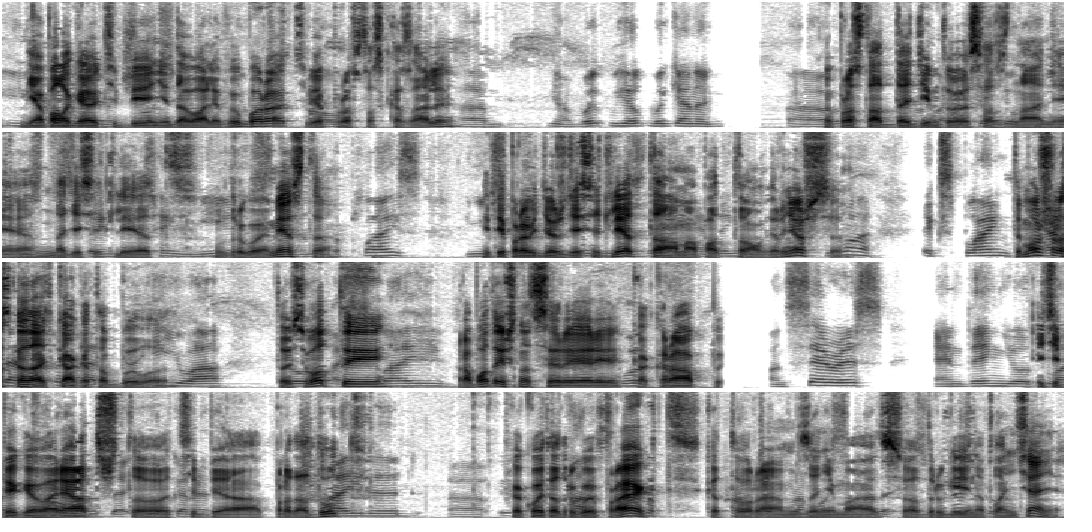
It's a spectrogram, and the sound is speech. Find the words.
я полагаю, тебе не давали выбора, тебе просто сказали, Мы просто отдадим твое сознание на 10 лет в другое место, и ты проведешь 10 лет там, а потом вернешься. Ты можешь рассказать, как это было? То есть вот ты работаешь на Церере как раб, и тебе говорят, что тебя продадут какой-то другой проект, которым занимаются другие инопланетяне.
